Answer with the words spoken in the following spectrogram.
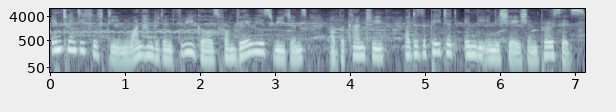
In 2015, 103 girls from various regions of the country participated in the initiation process.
